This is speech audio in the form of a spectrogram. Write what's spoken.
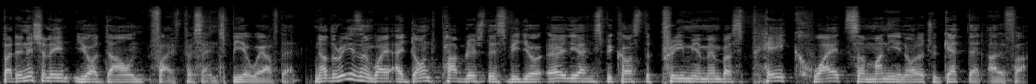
but initially you're down 5%. Be aware of that. Now the reason why I don't publish this video earlier is because the premium members pay quite some money in order to get that alpha.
